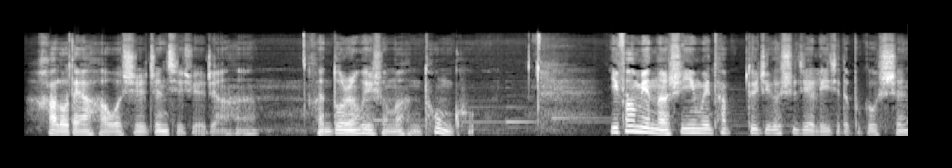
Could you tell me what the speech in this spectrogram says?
哈喽，大家好，我是真奇学长哈。很多人为什么很痛苦？一方面呢，是因为他对这个世界理解的不够深；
